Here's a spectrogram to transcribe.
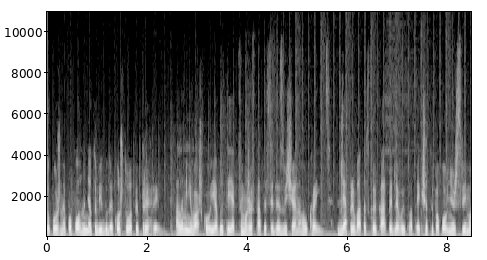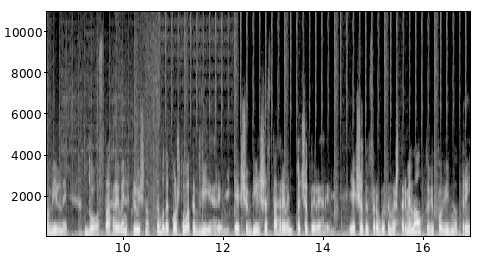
то кожне поповнення тобі буде коштувати 3 гривні. Але мені важко уявити, як це може статися для звичайного українця. Для приватовської карти для виплат, якщо ти поповнюєш свій мобільний до 100 гривень включно, це буде коштувати 2 гривні. Якщо більше 100 гривень, то 4 гривні. Якщо ти це робитимеш термінал, то відповідно 3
